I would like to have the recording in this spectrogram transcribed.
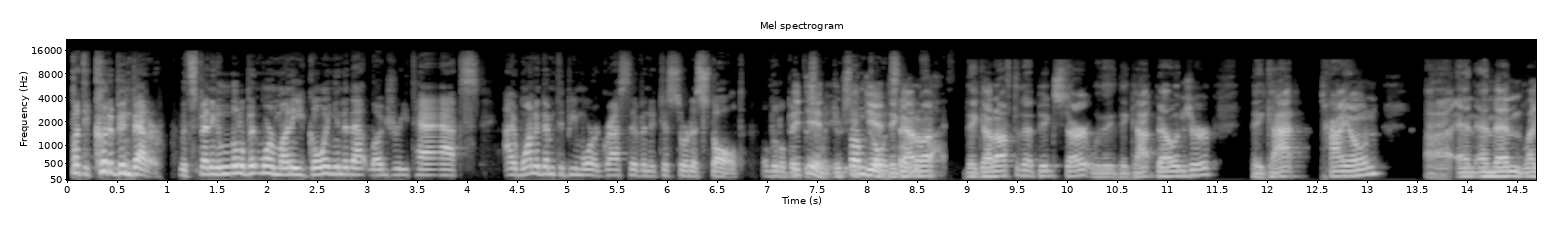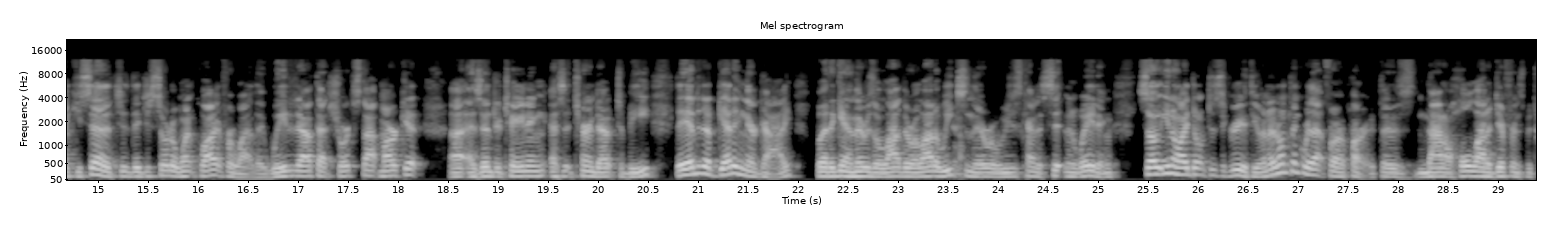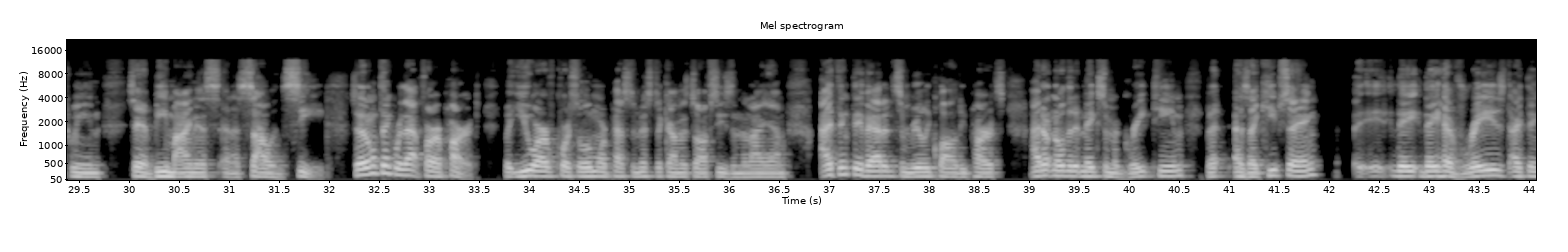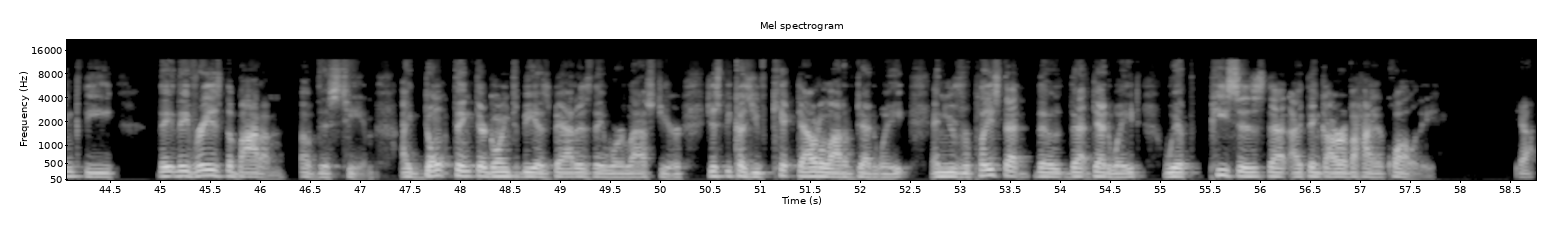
but they could have been better with spending a little bit more money going into that luxury tax. I wanted them to be more aggressive, and it just sort of stalled a little bit. It did. Winter. It, so it did. They 75. got off. They got off to that big start. Where they, they got Bellinger. They got Taillon. Uh, and and then, like you said, they just sort of went quiet for a while. They waited out that shortstop market, uh, as entertaining as it turned out to be. They ended up getting their guy, but again, there was a lot. There were a lot of weeks yeah. in there where we just kind of sitting and waiting. So you know, I don't disagree with you, and I don't think we're that far apart. There's not a whole lot of difference between, say, a B minus and a solid C. So I don't think we're that far apart. But you are, of course, a little more pessimistic on this offseason than I am. I think they've added some really quality parts. I don't know that it makes them a great team, but as I keep saying, they they have raised i think the they they've raised the bottom of this team i don't think they're going to be as bad as they were last year just because you've kicked out a lot of dead weight and you've replaced that the that dead weight with pieces that i think are of a higher quality yeah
